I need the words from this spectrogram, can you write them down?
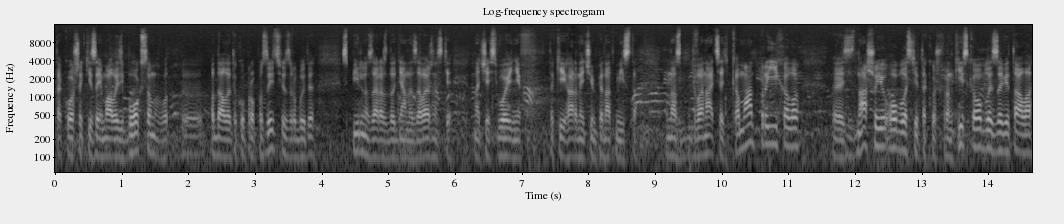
також які займались боксом, от, е, подали таку пропозицію зробити спільно зараз до Дня Незалежності на честь воїнів такий гарний чемпіонат міста. У нас 12 команд приїхало. е, З нашої області також Франківська область завітала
